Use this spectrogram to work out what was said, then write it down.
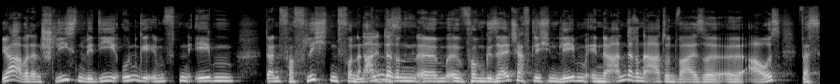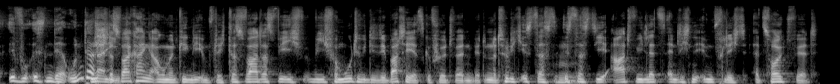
ja, aber dann schließen wir die ungeimpften eben dann verpflichtend von nein, anderen das, ähm, äh, vom gesellschaftlichen Leben in einer anderen Art und Weise äh, aus. Was wo ist denn der Unterschied? Nein, das war kein Argument gegen die Impfpflicht. Das war das, wie ich wie ich vermute, wie die Debatte jetzt geführt werden wird. Und natürlich ist das hm. ist das die Art, wie letztendlich eine Impfpflicht erzeugt wird.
